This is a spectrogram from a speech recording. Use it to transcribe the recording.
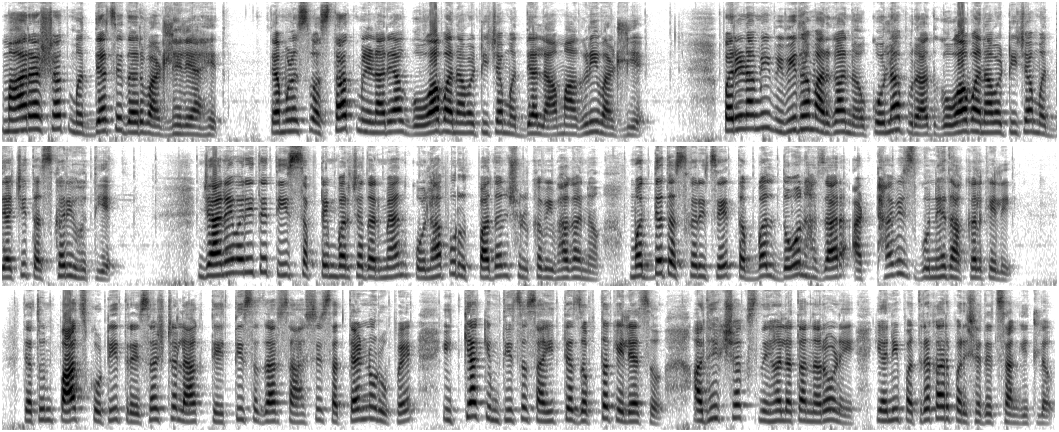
महाराष्ट्रात मद्याचे दर वाढलेले आहेत. त्यामुळे स्वस्तात मिळणाऱ्या गोवा बनावटीच्या मद्याला मागणी वाढली आहे. परिणामी विविध मार्गानं कोल्हापुरात गोवा बनावटीच्या मद्याची तस्करी होतीये. जानेवारी ते तीस सप्टेंबरच्या दरम्यान कोल्हापूर उत्पादन शुल्क विभागानं मद्य तस्करीचे तब्बल दोन हजार अठ्ठावीस गुन्हे दाखल केले. त्यातून पाच कोटी त्रेसष्ट लाख तेहतीस हजार सहाशे सत्त्याण्णव रुपये इतक्या किमतीचं साहित्य जप्त केल्याचं अधीक्षक स्नेहलता नरवणे यांनी पत्रकार परिषदेत सांगितलं.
